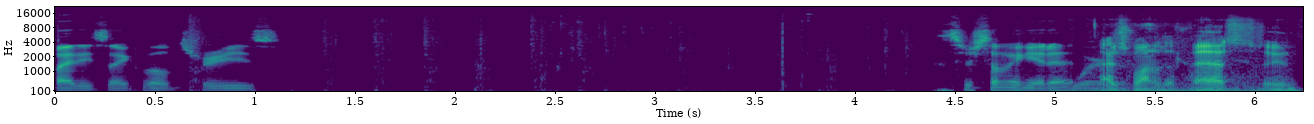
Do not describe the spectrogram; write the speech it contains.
by these like little trees. Is there something in it? Where I just the wanted the fuck vest, dude.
